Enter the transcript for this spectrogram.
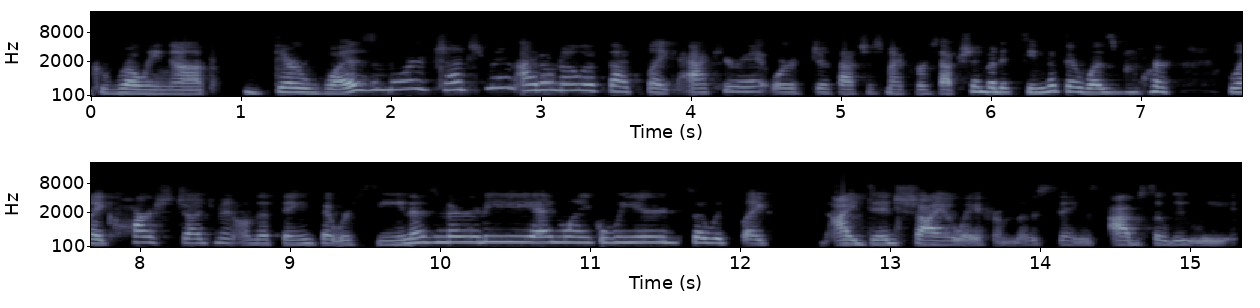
growing up, there was more judgment. I don't know if that's like accurate or if just that's just my perception, but it seemed that there was more like harsh judgment on the things that were seen as nerdy and like weird. So it's like I did shy away from those things absolutely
